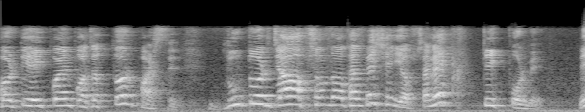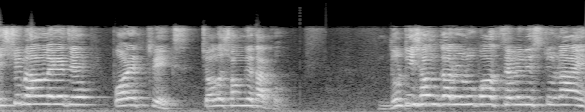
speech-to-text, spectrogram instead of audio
ফর্টি এইট পয়েন্ট পঁচাত্তর পার্সেন্ট দুটোর যা অপশন দেওয়া থাকবে, সেই অপশানে টিক পড়বে। নিশ্চয়ই ভালো লেগেছে। পরের ট্রিক্স চলো সঙ্গে থাকো। দুটি সংখ্যার অনুপাত সেভেন ইস টু নাইন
